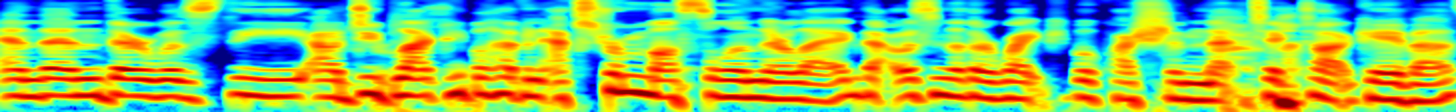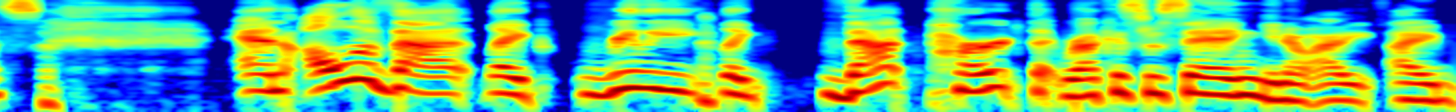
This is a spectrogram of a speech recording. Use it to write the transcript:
And then there was the uh, do black people have an extra muscle in their leg? That was another white people question that TikTok gave us. And all of that, like, really, like that part that Ruckus was saying, you know, I I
